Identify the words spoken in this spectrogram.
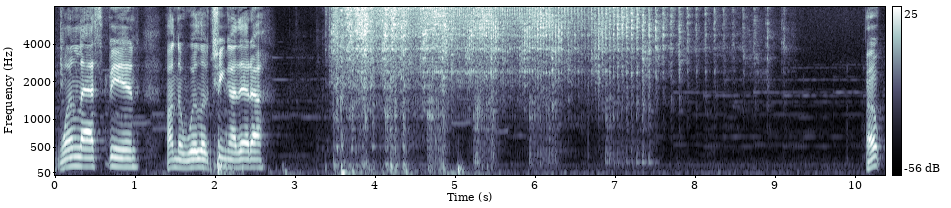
One last spin on the wheel of chingadera. Oh,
